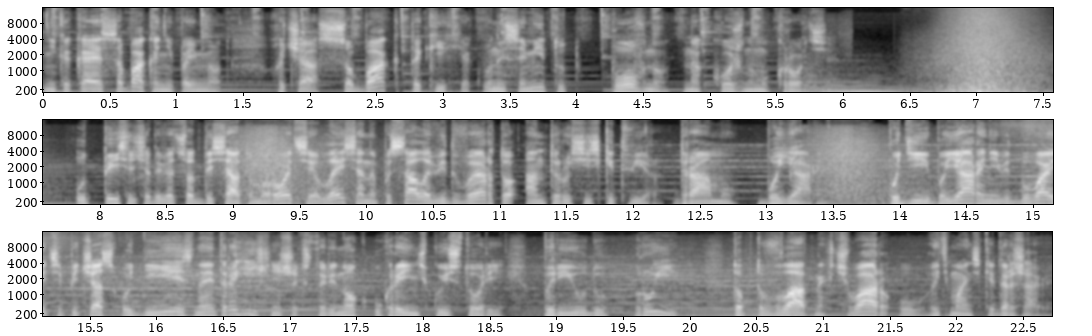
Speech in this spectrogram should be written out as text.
нікакая собака не поймет. Хоча собак, таких як вони самі, тут повно на кожному кроці. У 1910 році Леся написала відверто антиросійський твір драму Бояриня. Події боярині відбуваються під час однієї з найтрагічніших сторінок української історії періоду руїни, тобто владних чвар у гетьманській державі.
